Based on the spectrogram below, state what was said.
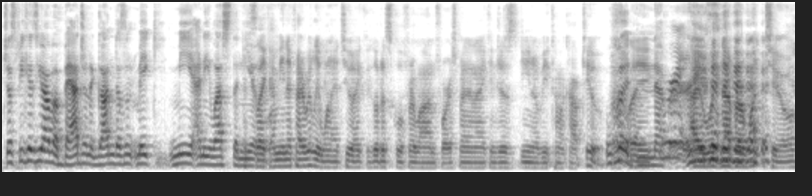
Just because you have a badge and a gun doesn't make me any less than you. It's like I mean, if I really wanted to, I could go to school for law enforcement, and I can just you know become a cop too. But, would like, never. Right. I would never want to.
